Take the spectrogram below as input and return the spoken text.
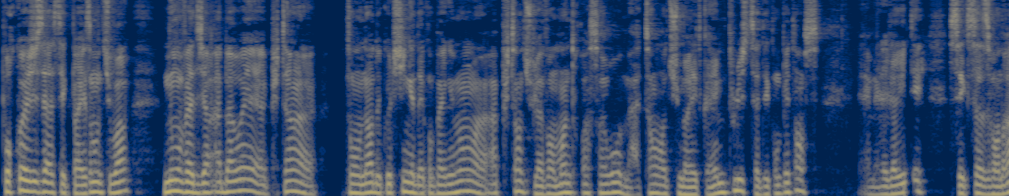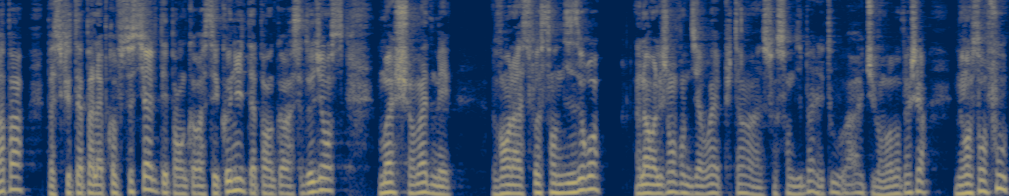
Pourquoi je dis ça? C'est que par exemple, tu vois, nous on va dire ah bah ouais, putain, ton heure de coaching et d'accompagnement, ah putain, tu la vends moins de 300 euros, mais attends, tu mérites quand même plus, tu as des compétences. Eh, mais la vérité, c'est que ça se vendra pas parce que t'as pas la preuve sociale, t'es pas encore assez connu, t'as pas encore assez d'audience. Moi, je suis en mode, mais vends-la à 70 euros. Alors les gens vont te dire, ouais, putain, à 70 balles et tout, ah, tu vends vraiment pas cher. Mais on s'en fout.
